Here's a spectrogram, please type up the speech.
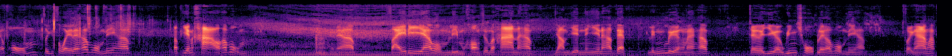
ครับผมสวยๆเลยครับผมนี่ครับ ตะเพียนขาวครับผมเห็นไหมครับไซส์ดีครับผมริมคลองชลประทานนะครับยามเย็นอย่างนี้นะครับแดดเหลืองๆนะครับ เจอเหยื่อวิ่งโฉบเลยครับผมนี่ครับ สวยงามครับ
